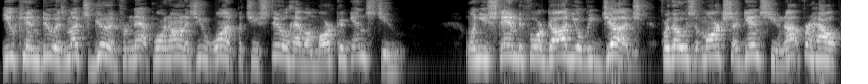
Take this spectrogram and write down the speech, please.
You can do as much good from that point on as you want, but you still have a mark against you. When you stand before God, you'll be judged for those marks against you, not for how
